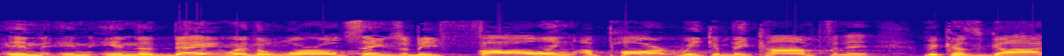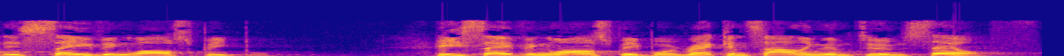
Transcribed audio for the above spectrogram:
in, in, in the day where the world seems to be falling apart, we can be confident because God is saving lost people. He's saving lost people and reconciling them to Himself.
